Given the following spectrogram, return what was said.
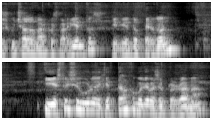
Hemos escuchado a Marcos Barrientos pidiendo perdón y estoy seguro de que tal como llevas el programa,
